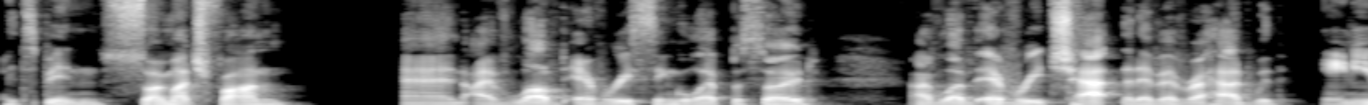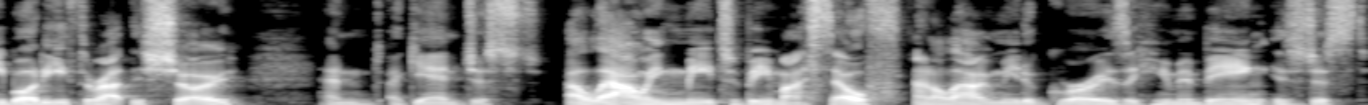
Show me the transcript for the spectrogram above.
it's been so much fun, and I've loved every single episode. I've loved every chat that I've ever had with anybody throughout this show. And again, just allowing me to be myself and allowing me to grow as a human being is just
